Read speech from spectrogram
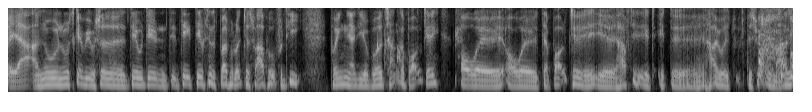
Ja, og nu, nu skal vi jo så... Det er jo, det, det, det, er jo sådan et spørgsmål, du ikke kan svare på, fordi pointen er, at de er jo både tank og bold, ikke? Og, øh, og øh, da bold øh, øh haft et, et, øh, har jo et besværligt marked,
